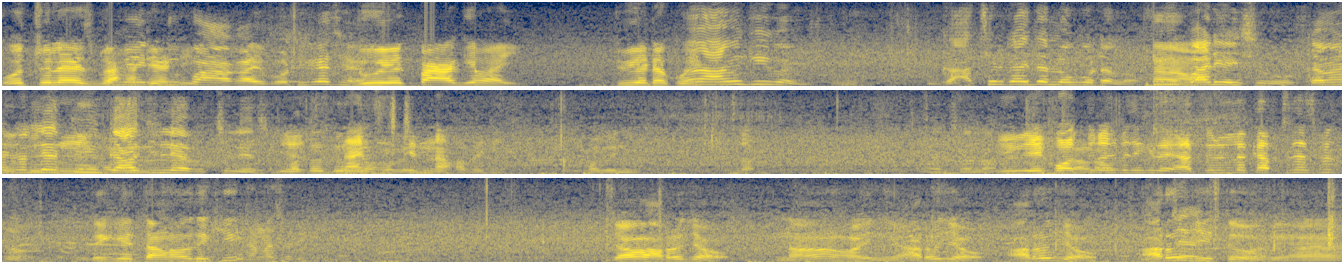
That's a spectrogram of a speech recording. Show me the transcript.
ও চলে আসবে হাঁটি হাঁটি। পা আগাইবো ঠিক আছে? দুই এক পা আগে ভাই তুই এটা কই? হ্যাঁ, আমি কি কই গাছের গাইতে লোগোটা লাও। তুমি হ্যাঁ, বাড়ি আইসো ক্যামেরাটা অত তুমি গাছ না। চলে কত দূর হবে না। না? হবে না? হবে নি চলো। এই- কত আসবে দেখি? এত দূর ক্যাপচার আসবে তো? দেখি। দাঁড়াও দেখি। যাও আরও যাও। না হয়নি আরও যাও আরও যাও আরও যেতে হবে হ্যাঁ।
